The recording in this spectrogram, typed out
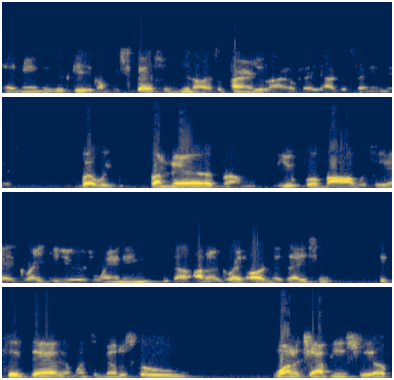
"Hey man, this kid's gonna be special." You know, as a parent, you're like, "Okay, y'all just saying this," but we from there, from youth football, which he had great years winning uh, on a great organization, he took that and went to middle school, won a championship,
